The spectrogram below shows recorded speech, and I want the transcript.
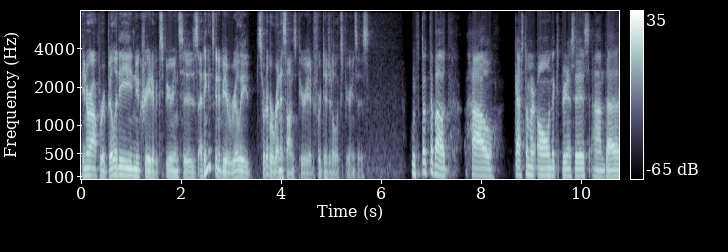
interoperability, new creative experiences. I think it's going to be a really sort of a renaissance period for digital experiences. We've talked about how customer owned experiences and uh,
